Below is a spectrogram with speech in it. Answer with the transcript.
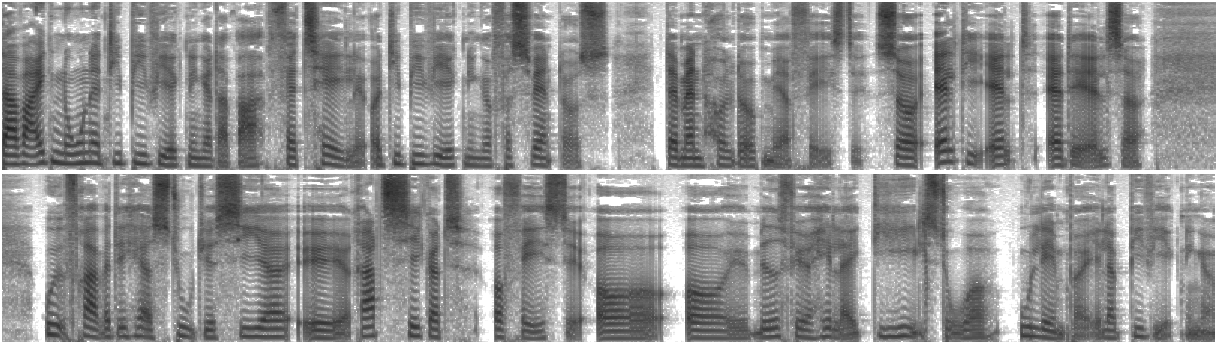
der var ikke nogen af de bivirkninger, der var fatale, og de bivirkninger forsvandt også, da man holdt op med at faste. Så alt i alt er det altså, ud fra hvad det her studie siger, øh, ret sikkert at faste, og, og øh, medfører heller ikke de helt store ulemper eller bivirkninger.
